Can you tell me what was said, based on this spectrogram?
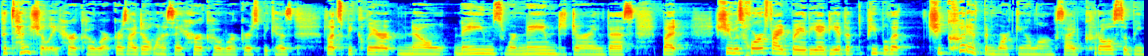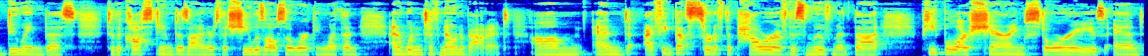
potentially her coworkers I don't want to say her coworkers because let's be clear no names were named during this but she was horrified by the idea that the people that she could have been working alongside could also be doing this to the costume designers that she was also working with and and wouldn't have known about it. Um, and i think that's sort of the power of this movement that people are sharing stories and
